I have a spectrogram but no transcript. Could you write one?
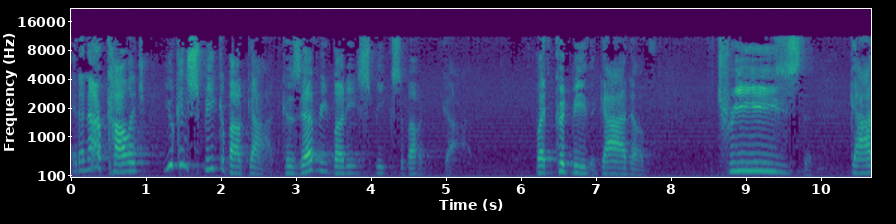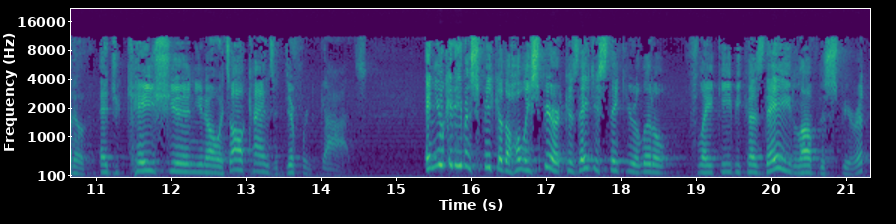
And in our college, you can speak about God because everybody speaks about God. But could be the God of trees, the God of education, you know, it's all kinds of different gods. And you could even speak of the Holy Spirit because they just think you're a little flaky because they love the Spirit.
